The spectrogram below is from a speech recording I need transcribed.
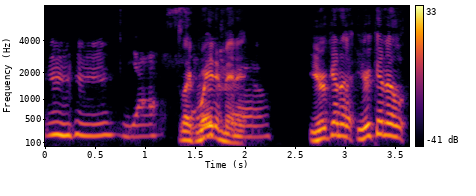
Mm-hmm. Yes. It's like, wait a minute. true. You're going to you're going to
